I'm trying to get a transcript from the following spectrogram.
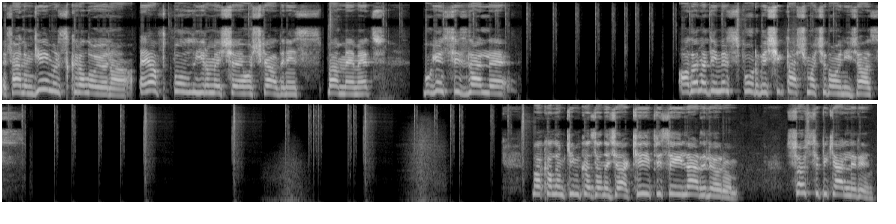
Efendim Gamers Kralı oyuna EA Futbol 25'e hoş geldiniz. Ben Mehmet. Bugün sizlerle Adana Demirspor Beşiktaş maçını oynayacağız. Bakalım kim kazanacak. Keyifli seyirler diliyorum. Söz spikerlerin.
